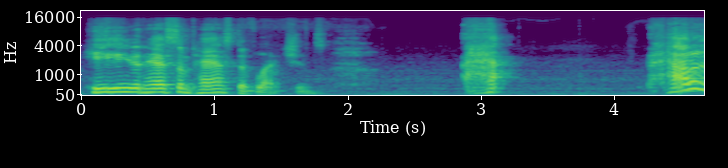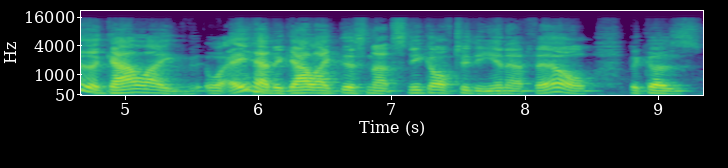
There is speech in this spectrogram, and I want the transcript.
he even has some pass deflections how how did a guy like well, a had a guy like this not sneak off to the NFL? Because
